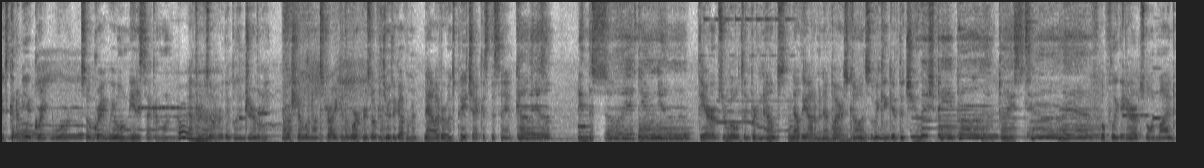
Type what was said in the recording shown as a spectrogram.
It's gonna be a great war. So great we won't need a second one. After it's over, they blame Germany. Russia went on strike and the workers overthrew the government. Now everyone's paycheck is the same. Communism in the Soviet Union. The Arabs revolt and Britain helps. Now the Ottoman Empire is gone, so we can give the Jewish people a place to live. Hopefully the Arabs won't mind.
